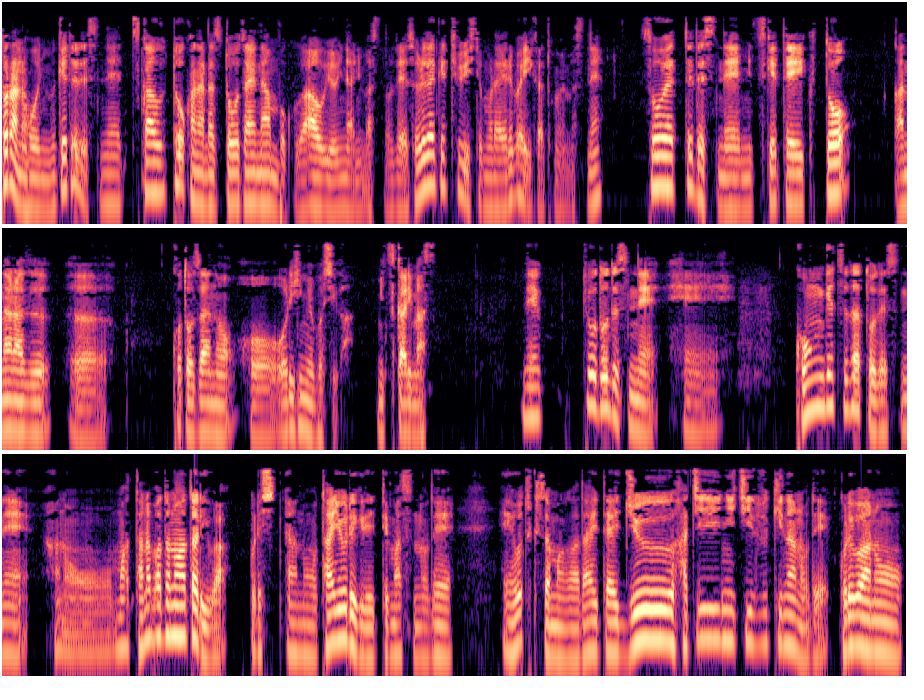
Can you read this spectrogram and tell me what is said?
空の方に向けてですね、使うと必ず東西南北が合うようになりますので、それだけ注意してもらえればいいかと思いますね。そうやってですね、見つけていくと、必ず、うこと座のお織姫星が見つかります。で、ちょうどですね、えー今月だとですね、あの、まあ、七夕のあたりは、これ、あの、太陽暦で言ってますので、えー、お月様がだいたい18日月なので、これはあの、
